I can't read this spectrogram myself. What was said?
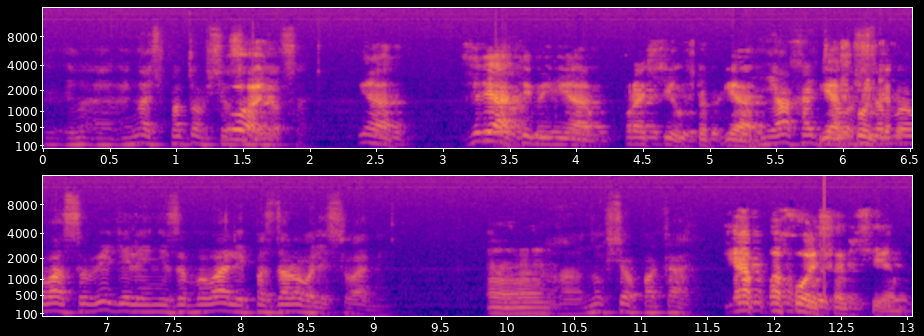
и- иначе потом все сорвется. Я, зря ты меня просил, чтоб я... Я хотел, сколько- чтобы вас увидели, не забывали и поздоровались с вами. Ага. Ага, ну все, пока. Я плохой совсем.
